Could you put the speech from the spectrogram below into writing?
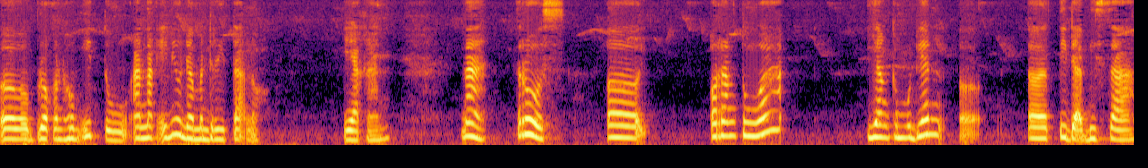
uh, broken home itu anak ini udah menderita loh ya kan? Nah terus uh, orang tua yang kemudian uh, uh, tidak bisa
